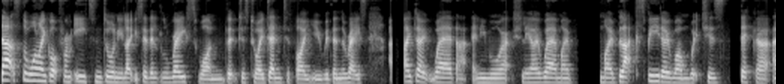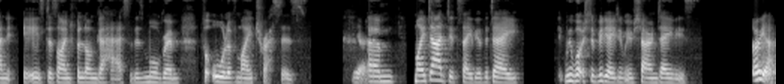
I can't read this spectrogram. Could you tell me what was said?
That's the one I got from Eton Dorney, like you say, the little race one that just to identify you within the race. I don't wear that anymore. Actually, I wear my my black speedo one, which is thicker and it is designed for longer hair, so there's more room for all of my tresses. Yeah. Um, my dad did say the other day, we watched a video, didn't we, of Sharon Davies? Oh yeah,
